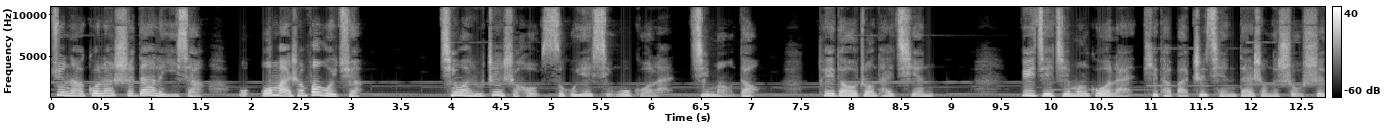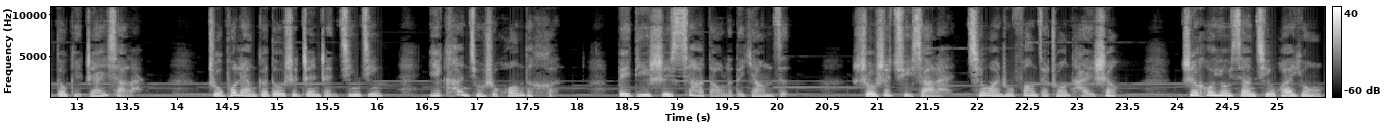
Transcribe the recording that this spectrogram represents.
就拿过来试戴了一下。我我马上放回去。秦婉如这时候似乎也醒悟过来，急忙道：“退到妆台前。”玉洁急忙过来替她把之前戴上的首饰都给摘下来。主仆两个都是战战兢兢，一看就是慌得很，被敌视吓倒了的样子。首饰取下来，秦婉如放在妆台上。之后又向秦怀勇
